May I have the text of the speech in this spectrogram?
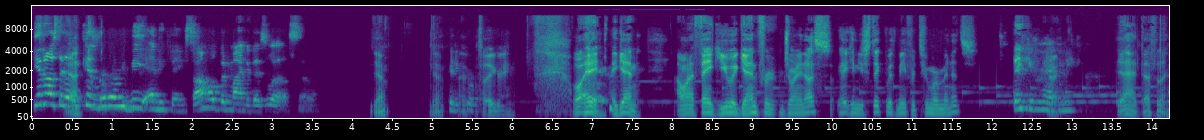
You know what I'm saying? Yeah, It could literally be anything. So I'm open-minded as well. So yeah, yeah. pretty I cool. totally agree. Well, hey, again, I want to thank you again for joining us. Hey, can you stick with me for two more minutes? Thank you for All right. having me. Yeah, definitely.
